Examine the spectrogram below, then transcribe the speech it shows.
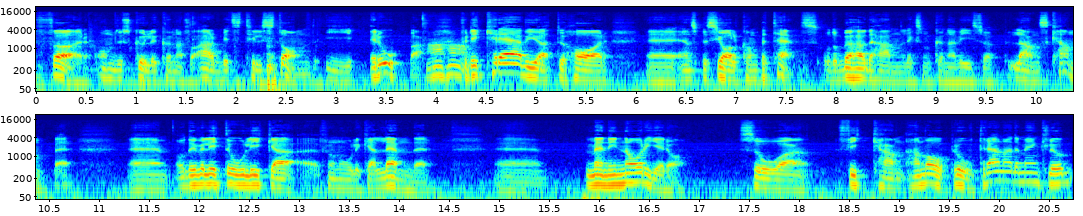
för om du skulle kunna få arbetstillstånd i Europa. Aha. För det kräver ju att du har Eh, en specialkompetens. Och då behövde han liksom kunna visa upp landskamper. Eh, och det är väl lite olika eh, från olika länder. Men i Norge då så fick han, han var och provtränade med en klubb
